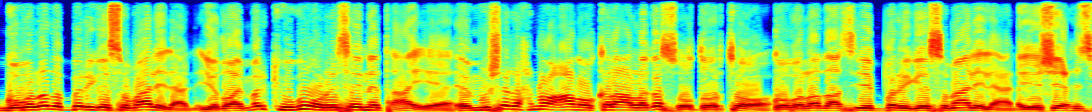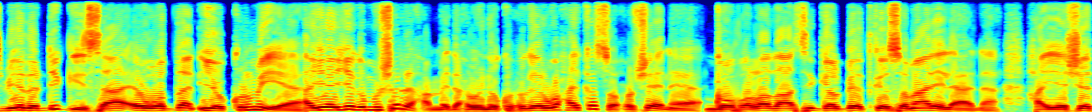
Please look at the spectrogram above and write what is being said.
gobollada beriga somalilan iyadoo ay markii ugu horreysayna tahay ee musharax noocan oo kale a laga soo doorto. Goboladaasi ee beriga somalilan yeeshee xisbiyada dhigiisa ee wadan iyo kulmiya ayaa iyaga musharaxa madaxweyne ku-xigeen waxay ka soo xusheen. Goboladaasi galbeedka somalilan ha yeeshee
